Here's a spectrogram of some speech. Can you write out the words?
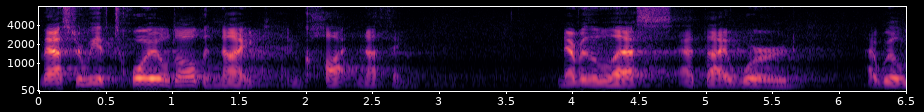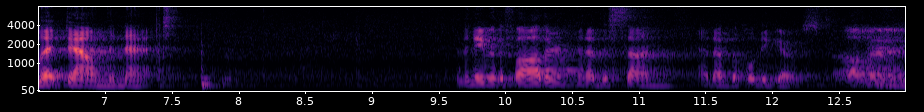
Master, we have toiled all the night and caught nothing. Nevertheless, at thy word, I will let down the net. In the name of the Father, and of the Son, and of the Holy Ghost. Amen.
